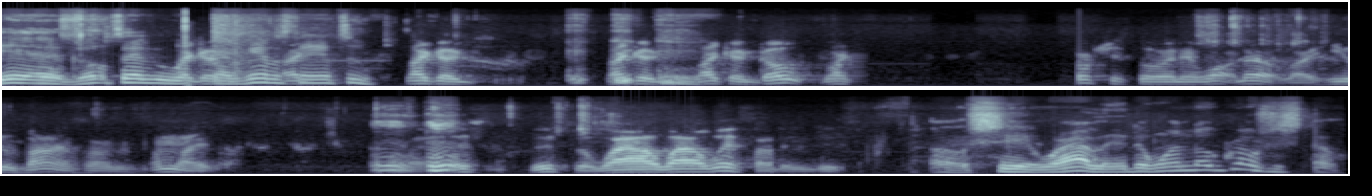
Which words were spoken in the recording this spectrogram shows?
Yeah. yeah, goats everywhere. Like a- Afghanistan too. Like a like a like a goat like grocery store and then walked out like he was buying something. I'm like, I'm like this this is the wild wild west out of this. Oh shit, where I live, there wasn't no grocery store.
